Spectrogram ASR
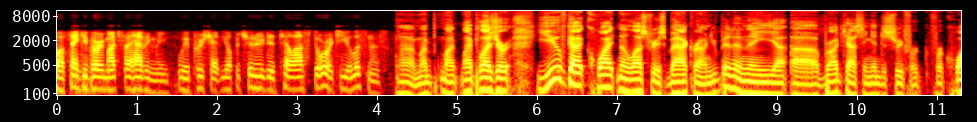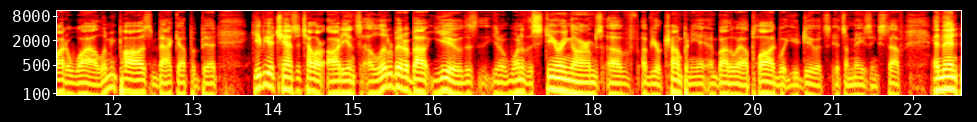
Well, thank you very much for having me. We appreciate the opportunity to tell our story to your listeners. Uh, my, my, my pleasure. You've got quite an illustrious background. You've been in the uh, uh, broadcasting industry for, for quite a while. Let me pause and back up a bit give you a chance to tell our audience a little bit about you. This, you know, one of the steering arms of, of your company. And by the way, I applaud what you do. It's it's amazing stuff. And then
